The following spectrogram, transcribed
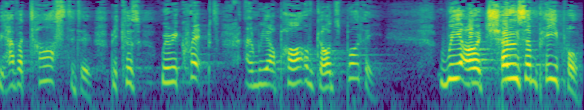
We have a task to do because we're equipped and we are part of God's body. We are a chosen people.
